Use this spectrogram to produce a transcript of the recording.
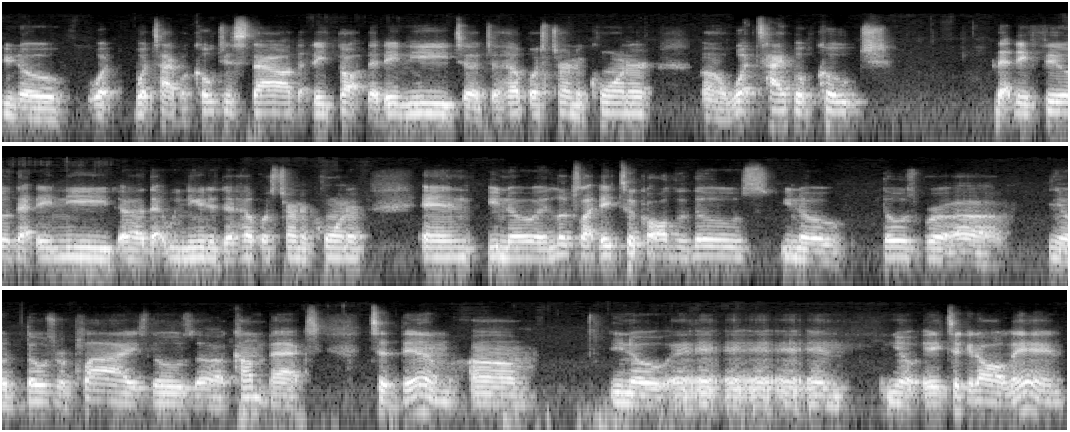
you know what what type of coaching style that they thought that they need to to help us turn the corner uh, what type of coach that they feel that they need uh, that we needed to help us turn the corner. And you know, it looks like they took all of those. You know, those were uh, you know those replies, those uh, comebacks to them. Um, you know, and, and, and, you know, they took it all in.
